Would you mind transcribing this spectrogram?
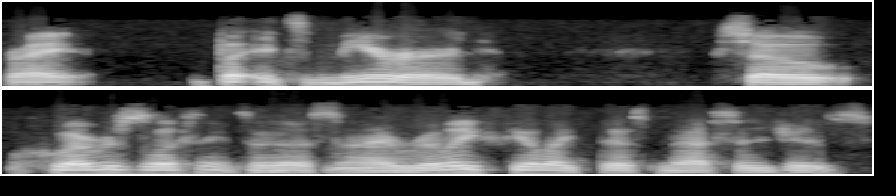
right? but it's mirrored. So whoever's listening to this, and I really mm-hmm. feel like this message is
